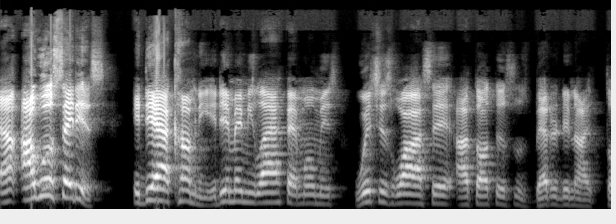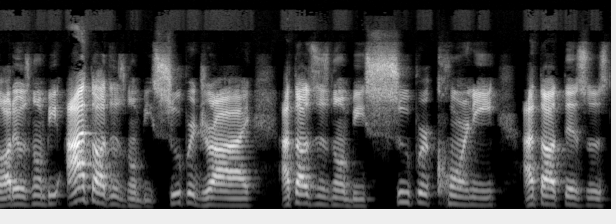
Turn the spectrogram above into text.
I, I will say this. It did have comedy. It did make me laugh at moments, which is why I said I thought this was better than I thought it was going to be. I thought this was going to be super dry. I thought this was going to be super corny. I thought this was,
